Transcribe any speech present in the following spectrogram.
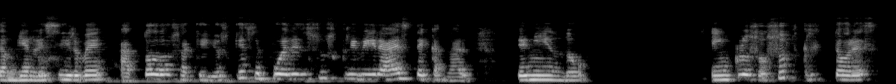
también le sirve a todos aquellos que se pueden suscribir a este canal teniendo incluso suscriptores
